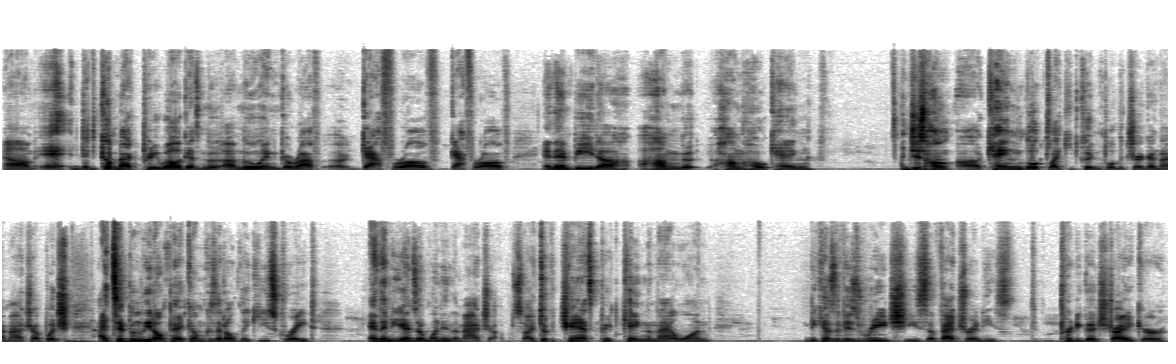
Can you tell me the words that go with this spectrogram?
Um, it did come back pretty well against uh, Muin uh, Gafurov, Gafurov, and then beat uh, Hung Kyung Ho Kang and just hung, uh, Kang looked like he couldn't pull the trigger in that matchup, which I typically don't pick him because I don't think he's great. And then he ends up winning the matchup. So I took a chance, picked Kang in that one because of his reach. He's a veteran. He's pretty good striker,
